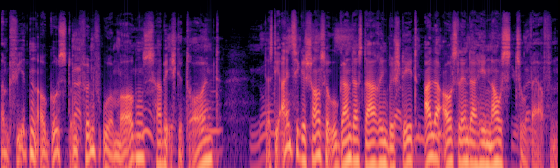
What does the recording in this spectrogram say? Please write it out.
Am 4. August um 5 Uhr morgens habe ich geträumt, dass die einzige Chance Ugandas darin besteht, alle Ausländer hinauszuwerfen,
